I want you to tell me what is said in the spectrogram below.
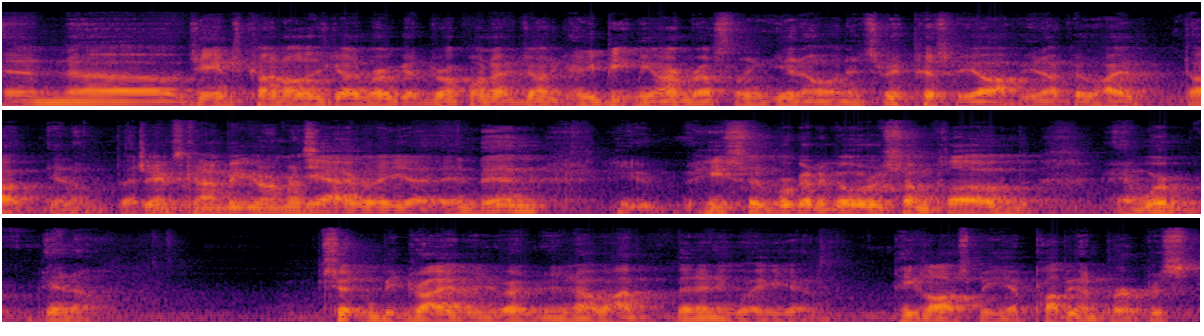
And uh, James Caan, all these guys, I remember got drunk one night, John, and he beat me arm wrestling, you know, and it's really pissed me off, you know, because I thought, you know, James Caan beat you arm wrestling? Yeah, really. Yeah. And then he, he said we're going to go to some club, and we're, you know, shouldn't be driving, but, you know. I, but anyway, he lost me uh, probably on purpose.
